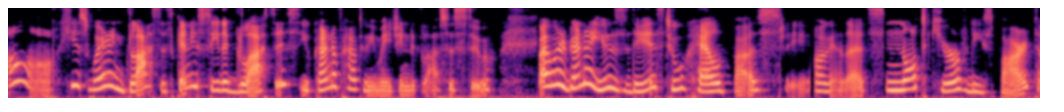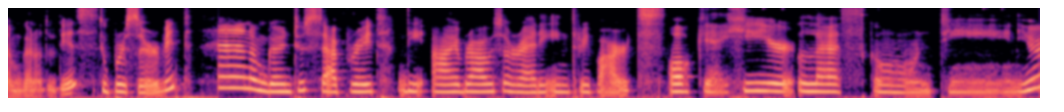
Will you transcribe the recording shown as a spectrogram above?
Oh, he's wearing glasses. Can you see the glasses? You kind of have to imagine the glasses too. But we're gonna use this to help us. Okay, let's not curve this part. I'm gonna do this to preserve it. And I'm going to separate the eyebrows already in three parts. Okay, here, let's continue.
